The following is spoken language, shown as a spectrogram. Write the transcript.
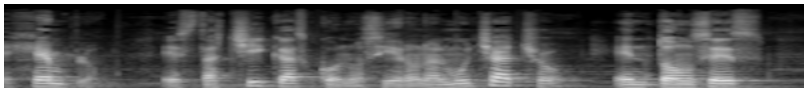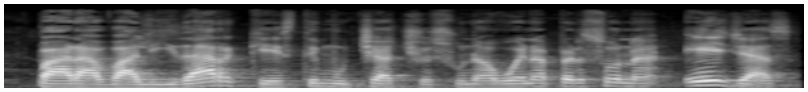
Ejemplo, estas chicas conocieron al muchacho, entonces para validar que este muchacho es una buena persona, ellas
